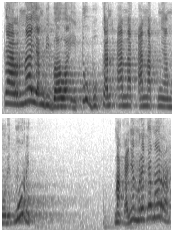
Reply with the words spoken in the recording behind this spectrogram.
Karena yang dibawa itu bukan anak-anaknya murid-murid. Makanya mereka marah.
